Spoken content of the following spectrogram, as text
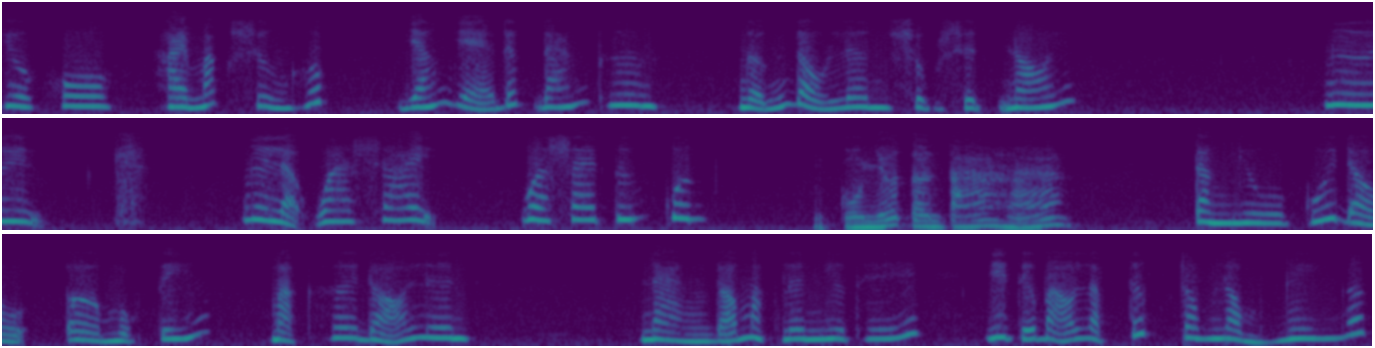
chưa khô, hai mắt sưng húp, dáng vẻ rất đáng thương, ngẩng đầu lên sụp sịch nói. Ngươi, ngươi là Hoa Sai, Hoa Sai tướng quân. Cô nhớ tên ta hả? Tăng Nhu cúi đầu ờ một tiếng, mặt hơi đỏ lên. Nàng đỏ mặt lên như thế, Di Tiểu Bảo lập tức trong lòng ngây ngất.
